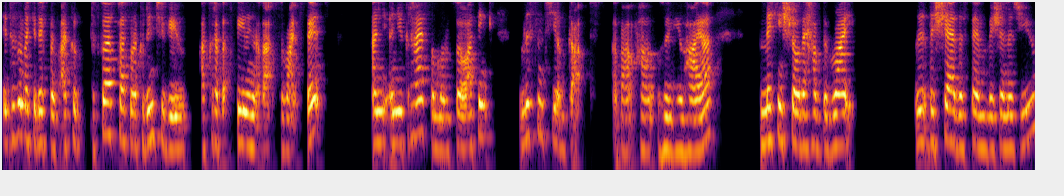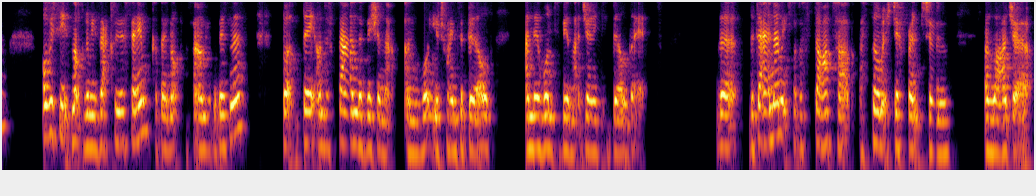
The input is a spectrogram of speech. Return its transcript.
it doesn't make a difference. I could the first person I could interview, I could have that feeling that that's the right fit, and and you can hire someone. So I think listen to your gut about how who you hire, making sure they have the right, they, they share the same vision as you Obviously, it's not going to be exactly the same because they're not the founder of the business, but they understand the vision that, and what you're trying to build, and they want to be on that journey to build it. The, the dynamics of a startup are so much different to a larger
